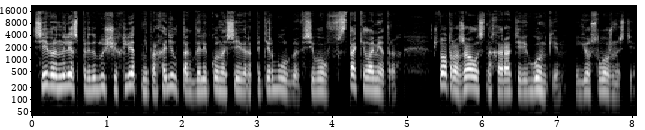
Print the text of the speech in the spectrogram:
Северный лес предыдущих лет не проходил так далеко на север Петербурга, всего в 100 километрах, что отражалось на характере гонки, ее сложности.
